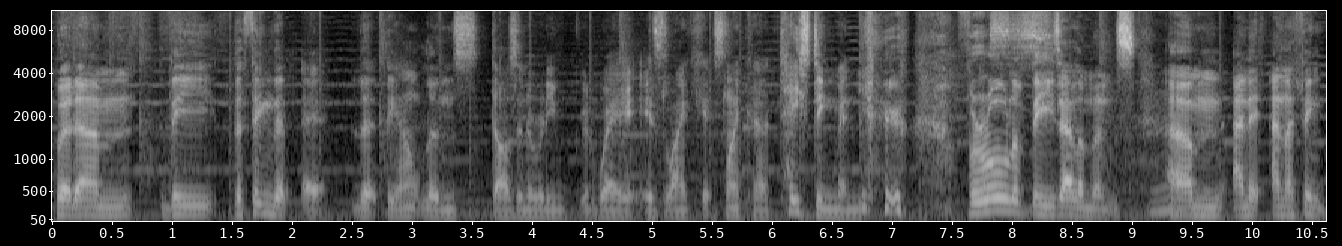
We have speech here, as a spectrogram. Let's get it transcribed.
But um, the the thing that uh, that the Outlands does in a really good way is like it's like a tasting menu for yes. all of these elements, mm. um, and it and I think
